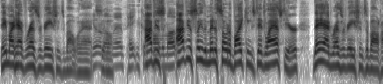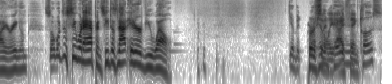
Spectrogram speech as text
they might have reservations about that. You don't so know, man. Peyton could have called up. obviously, the Minnesota Vikings did last year. They had reservations about hiring him. So we'll just see what happens. He does not interview well. yeah, but are him and Personally, I think- close.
